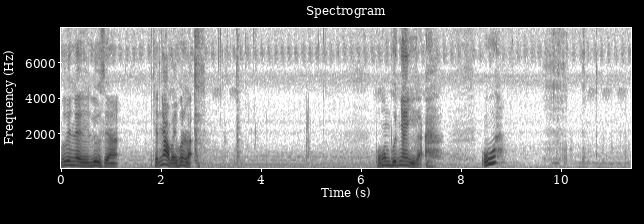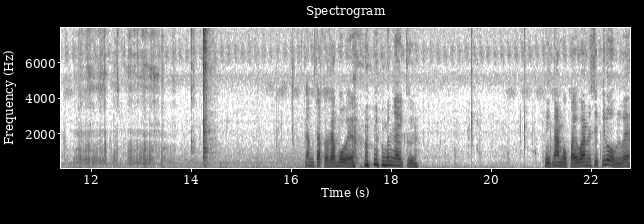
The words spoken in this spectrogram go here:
มื้อนี้ได้ลือเสียเข็นเงาไปเพิ่อนละผมห่มพื้นใหญ่อีกอะโอ้น้ำจักกระซักโบ่ไหวมันใหญ่เกินถือน้ำออกไปว่ามันสิบกิโลเลยเว้ย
